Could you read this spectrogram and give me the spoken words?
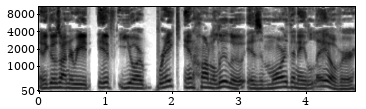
And it goes on to read, if your break in Honolulu is more than a layover,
